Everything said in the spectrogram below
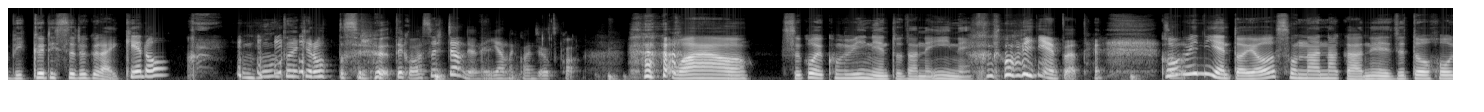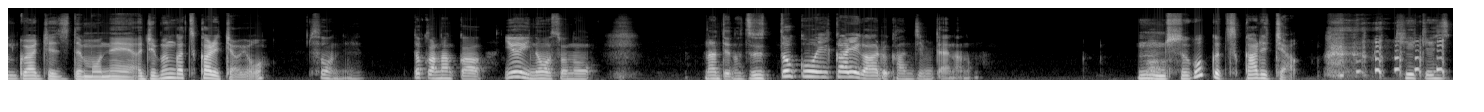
びっくりするぐらい、ケロ？本当にケロッとするてか忘れちゃうんだよね嫌な感情とかわーすごいコンビニエントだね。いいね。コンビニエントだってコンビニエントよ。そんななんかね、ずっと hold grudges でもね、自分が疲れちゃうよ。そうねだからなんかゆいのそのなんていうのずっとこう怒りがある感じみたいなのうん、あすごく疲れちゃ経験し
